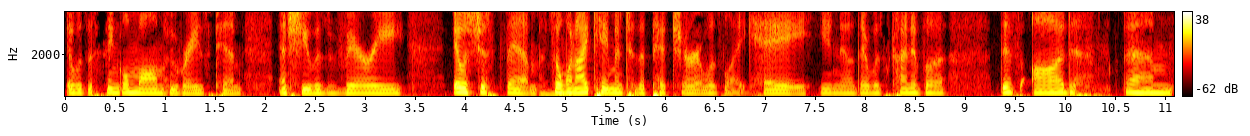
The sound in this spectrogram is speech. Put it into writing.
it was a single mom who raised him. And she was very, it was just them. So when I came into the picture, it was like, hey, you know, there was kind of a, this odd, um,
